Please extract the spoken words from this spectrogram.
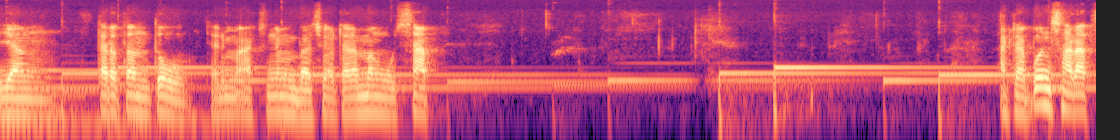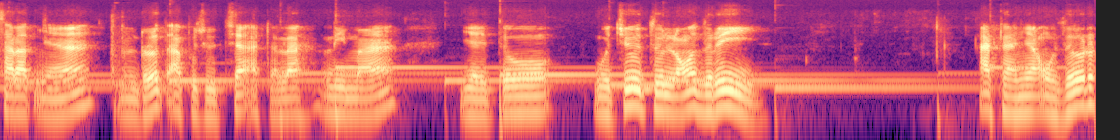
yang tertentu. Jadi maksudnya membasuh adalah mengusap. Adapun syarat-syaratnya menurut Abu Suja adalah lima, yaitu wujudul udri, adanya uzur,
